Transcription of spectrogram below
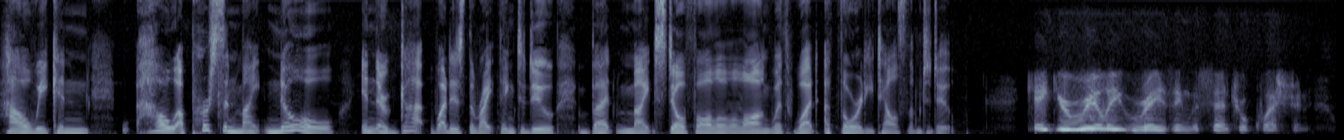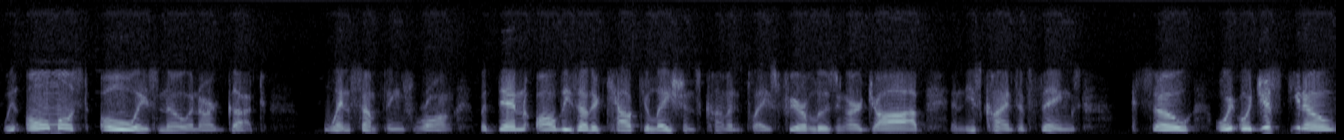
how we can how a person might know in their gut what is the right thing to do but might still follow along with what authority tells them to do kate you're really raising the central question we almost always know in our gut when something's wrong. But then all these other calculations come in place fear of losing our job and these kinds of things. So, or, or just, you know,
